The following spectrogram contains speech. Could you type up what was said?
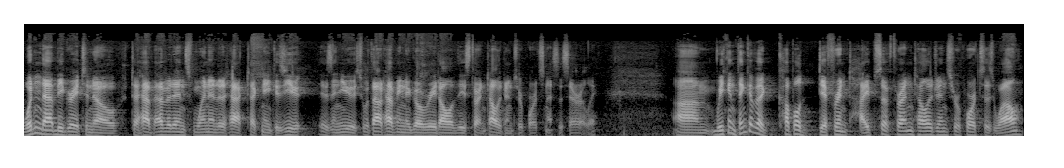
wouldn't that be great to know, to have evidence when an attack technique is, is in use without having to go read all of these threat intelligence reports necessarily? Um, we can think of a couple different types of threat intelligence reports as well,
